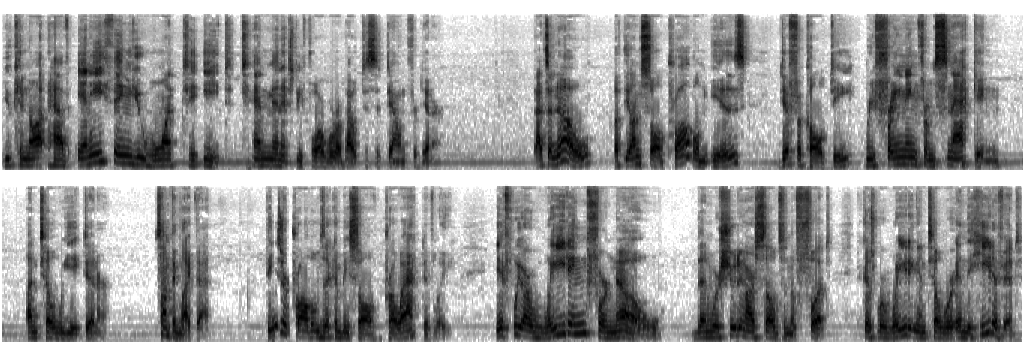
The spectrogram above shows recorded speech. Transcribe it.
you cannot have anything you want to eat 10 minutes before we're about to sit down for dinner. That's a no, but the unsolved problem is difficulty refraining from snacking until we eat dinner. Something like that. These are problems that can be solved proactively. If we are waiting for no, then we're shooting ourselves in the foot because we're waiting until we're in the heat of it.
